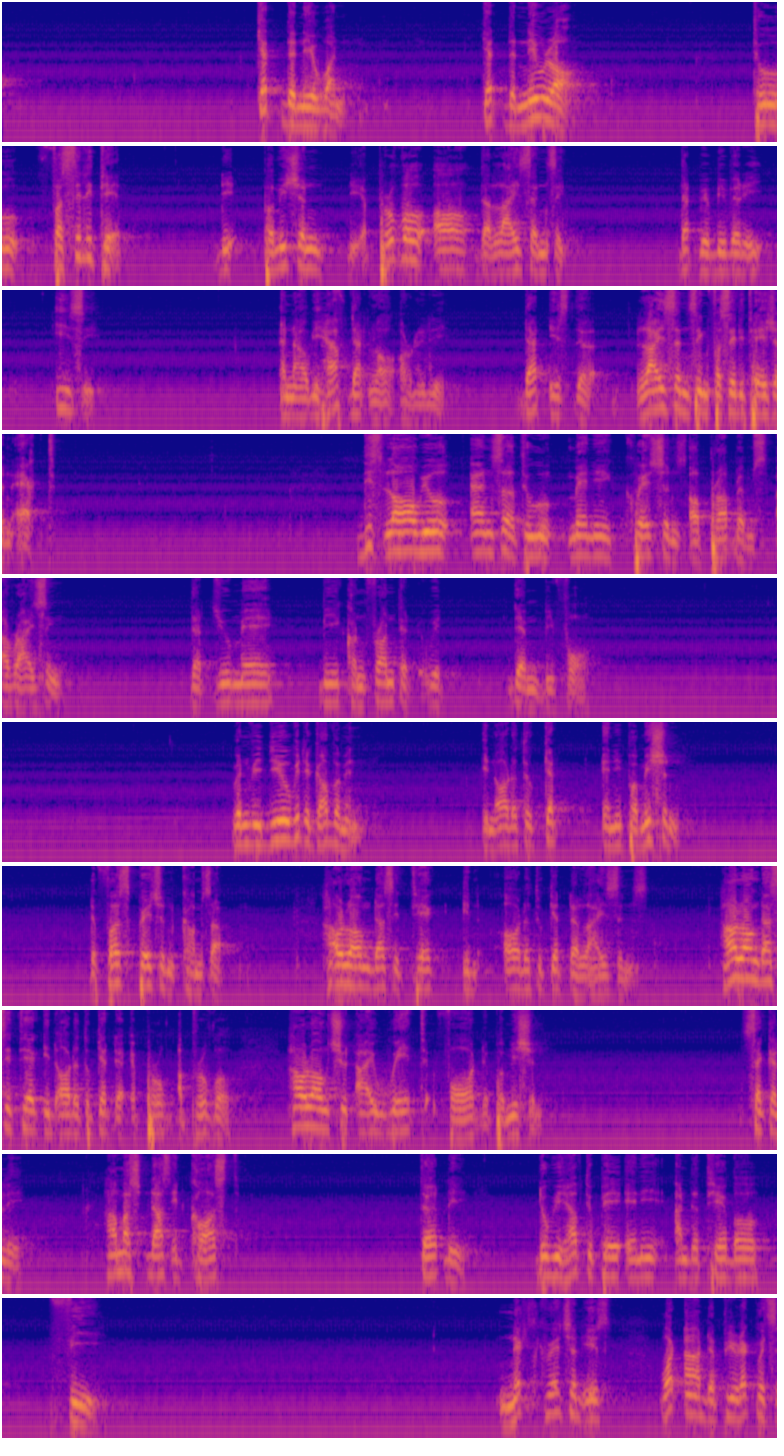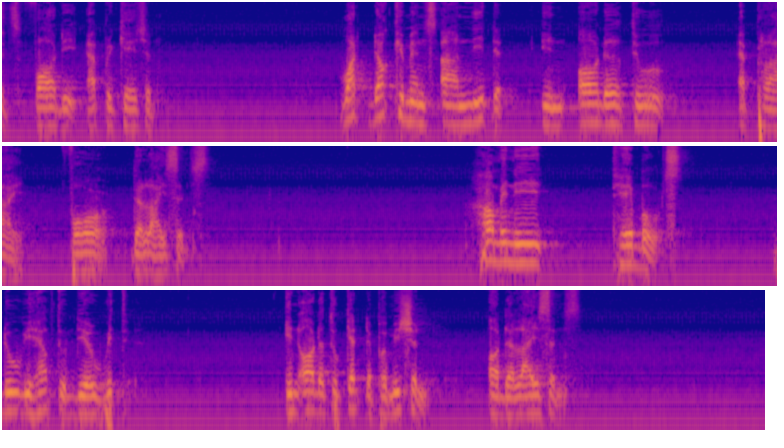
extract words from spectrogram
get the new one, get the new law to facilitate the permission, the approval or the licensing. That will be very easy. And now we have that law already. That is the Licensing Facilitation Act. This law will answer to many questions or problems arising that you may be confronted with them before. When we deal with the government, in order to get any permission the first question comes up. How long does it take in order to get the license? How long does it take in order to get the appro approval? How long should I wait for the permission? Secondly, how much does it cost? Thirdly, do we have to pay any under table fee? Next question is, what are the prerequisites for the application? What documents are needed in order to apply for the license? How many tables do we have to deal with in order to get the permission or the license?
